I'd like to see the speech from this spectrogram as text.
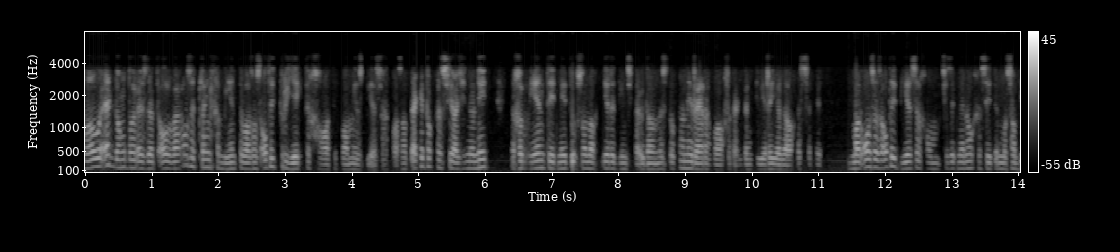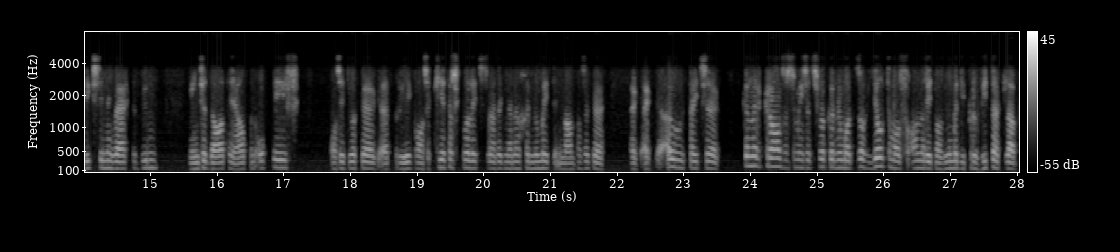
waaroor ek dankbaar is dat alhoewel ons 'n klein gemeente was, ons altyd projekte gehad het waarmee ons besig was. Want ek het ook gesê as jy nou net 'n gemeente het net op Sondag erediens hou, dan is dit ook nog nie regtig waarvoor ek dink die Here jou daar gesit het. Maar ons was altyd besig om, soos ek nou nog gesê het, in Mosambiek sendingwerk te doen, mense daar te help en op te hef. Ons het ook 'n projek waar ons 'n kleuterskool het wat ek nou nou genoem het en dan was ek 'n 'n ou tydse kinderkraans as mense dit so kan noem wat ook heeltemal verander het. Ons noem dit die Provita Club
